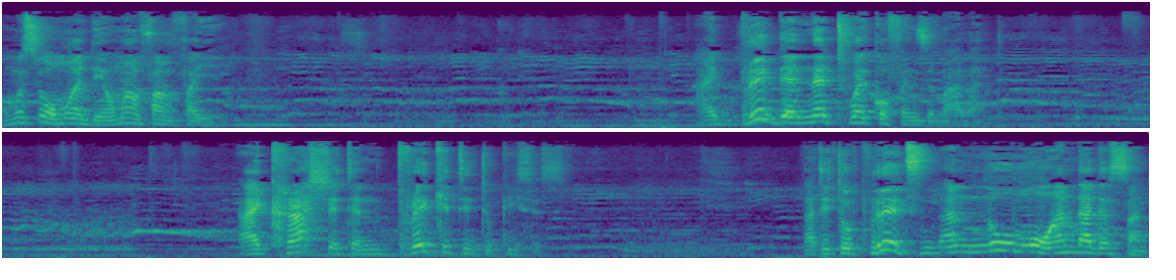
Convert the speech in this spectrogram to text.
ɔmo sɛ ɔmo ɛden ɔmo amfa mfa yie I break the network of Nzemaland. I crush it and break it into pieces. That it operates and no more under the sun.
